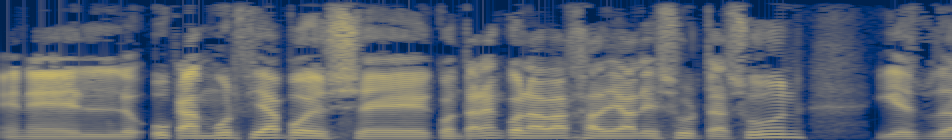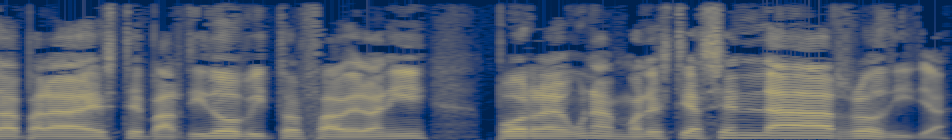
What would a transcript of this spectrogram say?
En el UCAM Murcia, pues eh, contarán con la baja de Alex Urtasun y es duda para este partido Víctor Faberani por unas molestias en la rodilla.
